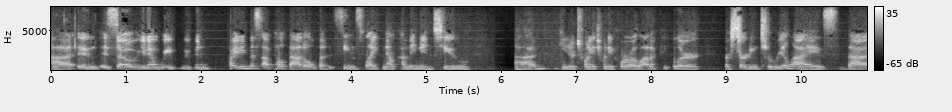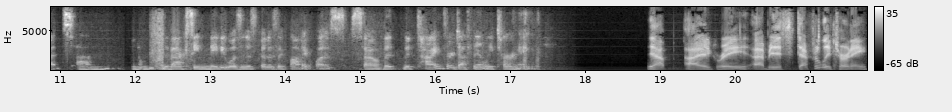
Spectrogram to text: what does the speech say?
Uh, and so, you know, we, we've been fighting this uphill battle, but it seems like now coming into, uh, you know, 2024, a lot of people are, are starting to realize that, um, you know, the vaccine maybe wasn't as good as they thought it was. So the, the tides are definitely turning. Yep, I agree. I mean, it's definitely turning,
